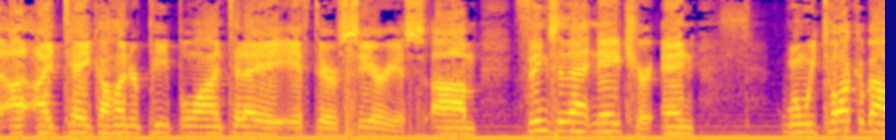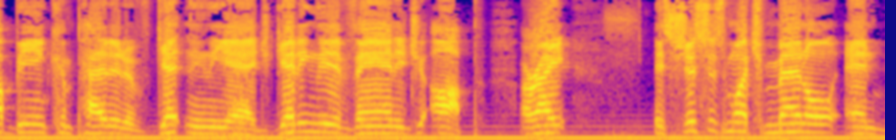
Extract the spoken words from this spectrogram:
I, I'd take a hundred people on today if they're serious. Um, things of that nature. And when we talk about being competitive, getting the edge, getting the advantage up, all right, it's just as much mental and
